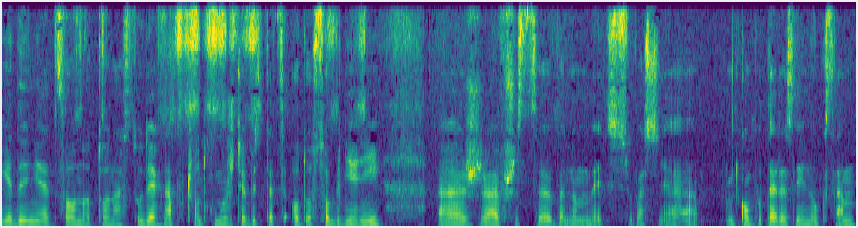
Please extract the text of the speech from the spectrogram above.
jedynie co, no to na studiach na początku możecie być tacy odosobnieni, że wszyscy będą mieć właśnie komputery z Linuxem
